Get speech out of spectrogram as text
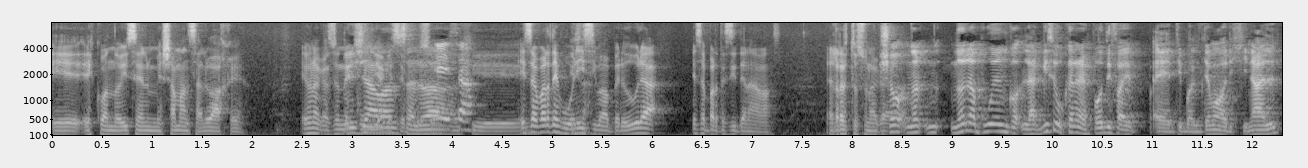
eh, es cuando dicen me llaman salvaje. Es una canción de cumbia que se puso. Esa. Esa parte es buenísima, pero dura esa partecita nada más. El resto es una cara. Yo no, la pude la quise buscar en Spotify, eh, tipo el tema original.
